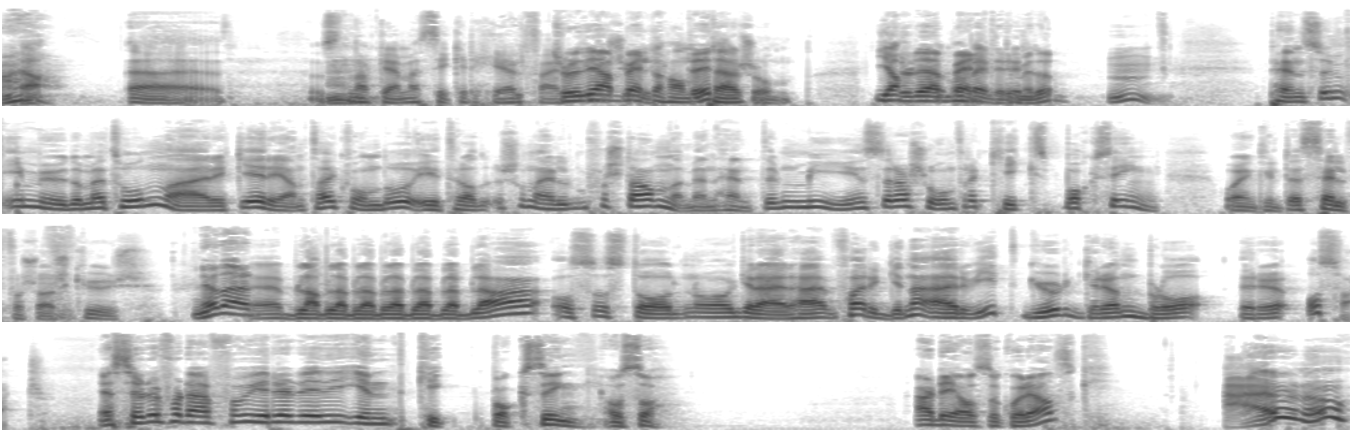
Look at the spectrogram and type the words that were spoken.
ja. Eh, snakker jeg meg sikkert helt feil. Tror du de har belter? Ja, Tror du de har belter i Mudo? Mm. Pensum i Mudo-metoden er ikke ren taekwondo i tradisjonell forstand, men henter mye inspirasjon fra kicksboksing og enkelte selvforsvarskurs. Ja, det er Eh, bla, bla, bla, bla, bla, bla, bla. Og så står det noe greier her. Fargene er hvit, gul, grønn, blå, rød og svart. Jeg ser det, for der forvirrer de inn kickboksing også. Er det også koreansk? I don't know.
